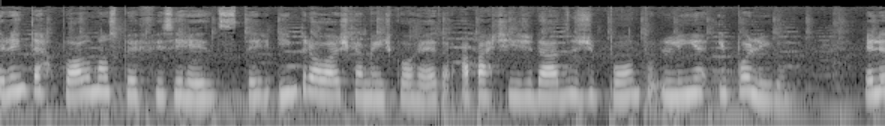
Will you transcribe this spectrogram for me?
ele interpola uma superfície raster intrologicamente correta a partir de dados de ponto, linha e polígono. Ele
